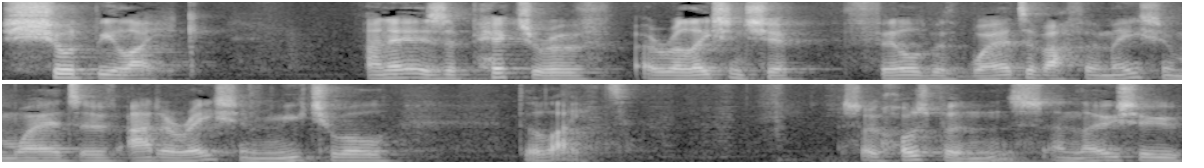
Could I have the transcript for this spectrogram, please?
should be like. And it is a picture of a relationship filled with words of affirmation, words of adoration, mutual delight. So, husbands and those who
